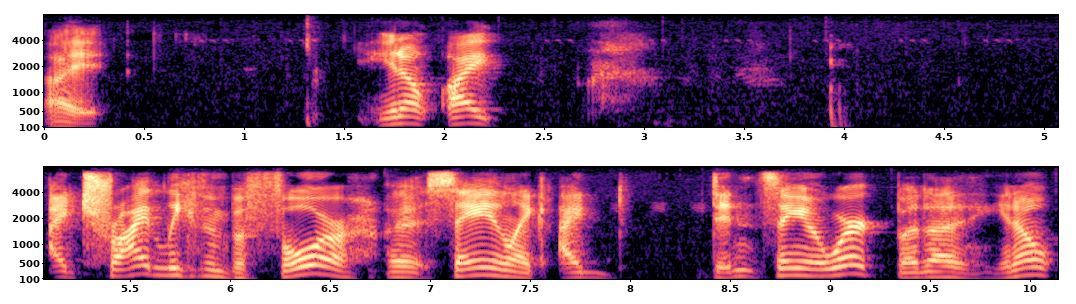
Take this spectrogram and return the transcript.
I. You know, I. I tried leaving before, uh, saying like I, didn't seem to work, but uh, you know,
